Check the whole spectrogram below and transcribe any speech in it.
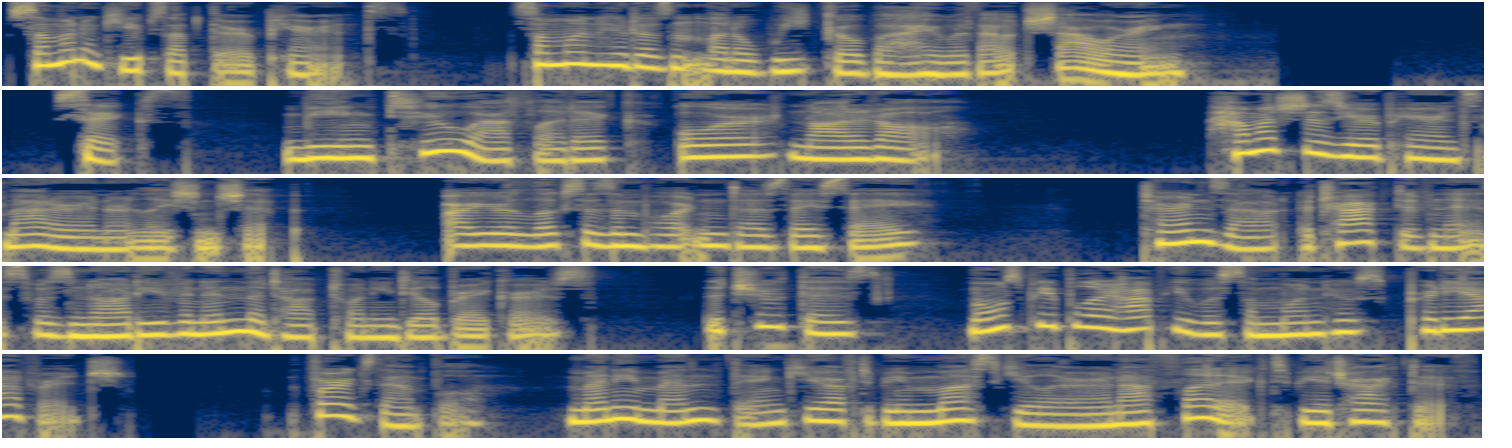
someone who keeps up their appearance, someone who doesn't let a week go by without showering. 6 being too athletic or not at all. How much does your appearance matter in a relationship? Are your looks as important as they say? Turns out attractiveness was not even in the top 20 deal breakers. The truth is, most people are happy with someone who's pretty average. For example, many men think you have to be muscular and athletic to be attractive,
